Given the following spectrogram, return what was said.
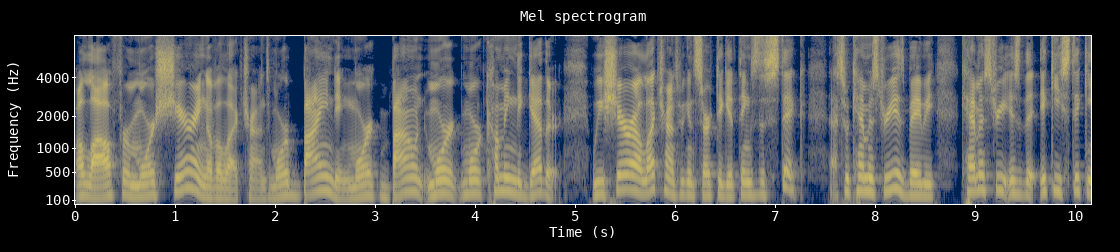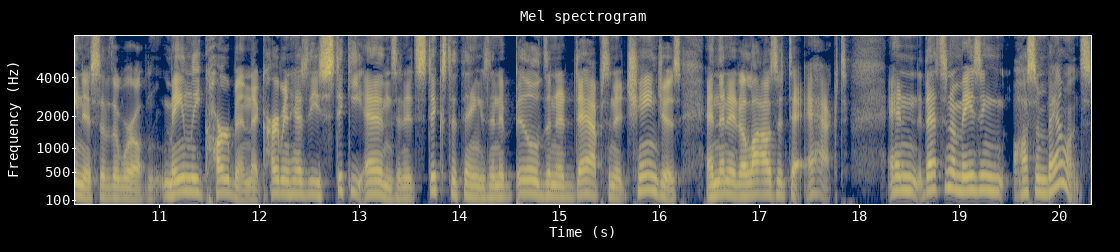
allow for more sharing of electrons, more binding, more bound, more more coming together. We share our electrons, we can start to get things to stick. That's what chemistry is, baby. Chemistry is the icky stickiness of the world, mainly carbon that carbon has these sticky ends and it sticks to things and it builds and adapts and it changes and then it allows it to act. And that's an amazing, awesome balance.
